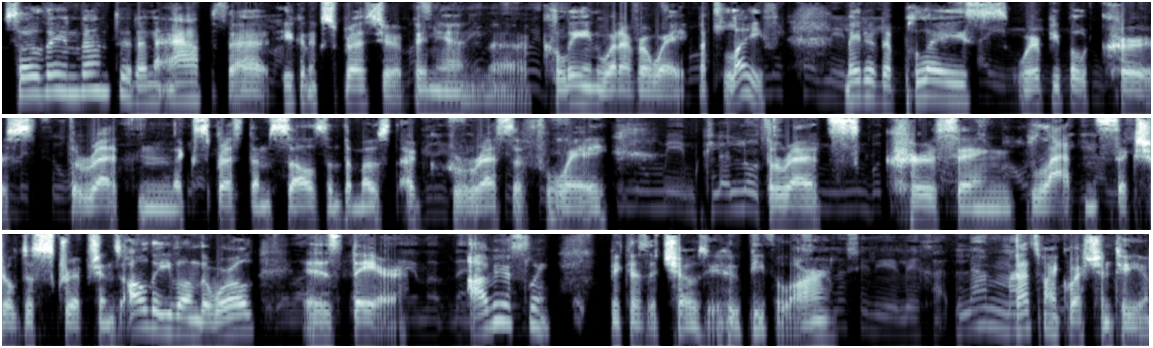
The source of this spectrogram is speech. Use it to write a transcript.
So they invented an app that you can express your opinion uh, clean, whatever way. But life made it a place where people curse, threaten, express themselves in the most aggressive way threats, cursing, blatant sexual descriptions, all the evil in the world is there. Obviously, because it shows you who people are. That's my question to you.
